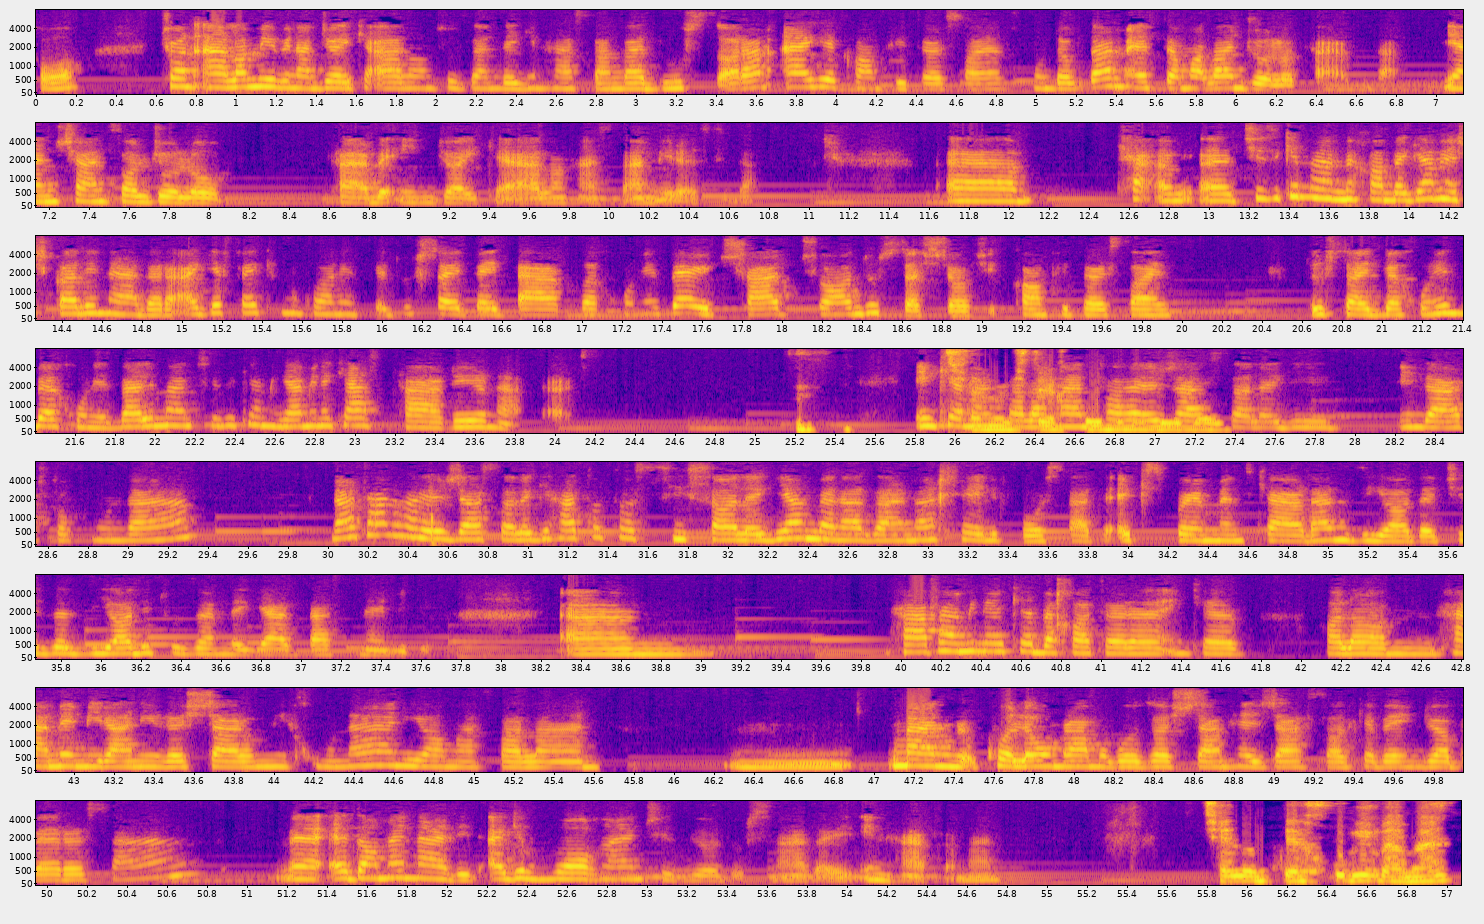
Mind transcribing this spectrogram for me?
خب؟ چون الان می‌بینم جایی که الان تو زندگیم هستم و دوست دارم اگه computer science خونده بودم احتمالا جلوتر بودم. یعنی چند سال جلو زودتر به این جایی که الان هستم می‌رسیدم. چیزی که من می‌خوام بگم اشکالی نداره. اگه فکر می‌کنید که دوست دارید برید برق بخونید برید. شاید شما دوست داشته باشید. computer science دوست دارید بخونید بخونید. ولی من چیزی که میگم اینه که از تغییر نترسید. این که مثلا من تا 18 سالگی این درس رو خوندم نه تنها 18 سالگی حتی تا سی سالگی هم به نظر من خیلی فرصت experiment کردن زیاده. چیز زیادی تو زندگی از دست نمی‌دید حرفم اینه که به خاطر اینکه حالا همه میرن این رشته رو می‌خونن یا مثلا من کل عمرم رو گذاشتم 18 سال که به اینجا برسم ادامه ندید. اگه واقعا چیزی رو دوست ندارید این حرف من. چه نکته خوبی و من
